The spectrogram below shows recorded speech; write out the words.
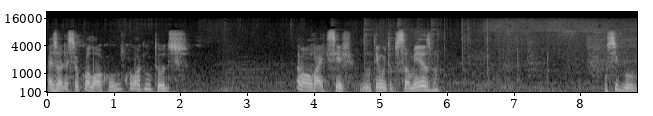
Mas olha, se eu coloco um, coloco em todos. Tá bom, vai, que seja. Não tem muita opção mesmo. Consigo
